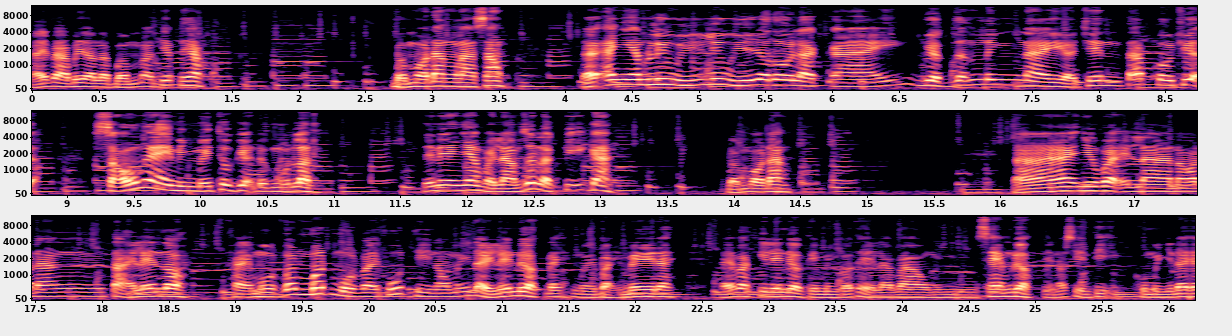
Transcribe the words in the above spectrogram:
Đấy và bây giờ là bấm vào tiếp theo. Bấm vào đăng là xong. Đấy anh em lưu ý lưu ý cho tôi là cái việc dẫn link này ở trên tab câu chuyện. 6 ngày mình mới thực hiện được một lần. Thế nên anh em phải làm rất là kỹ càng. Bấm vào đăng. Đấy, như vậy là nó đang tải lên rồi. Phải một mất mất một vài phút thì nó mới đẩy lên được Đây, 17 mê đây. Đấy, và khi lên được thì mình có thể là vào mình xem được Thì nó hiển thị của mình ở đây.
